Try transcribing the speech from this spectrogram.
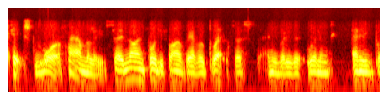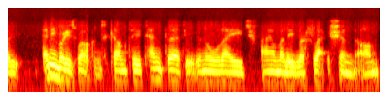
pitched more a family. So 9:45 we have a breakfast. Anybody that willing, to, anybody anybody's welcome to come to. 10:30 is an all-age family reflection on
